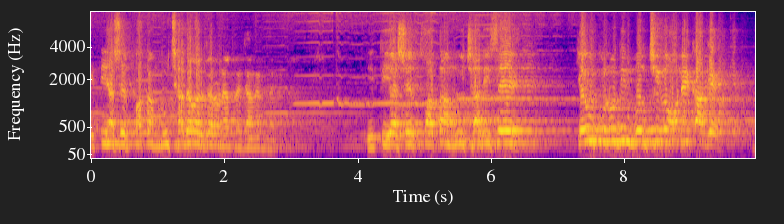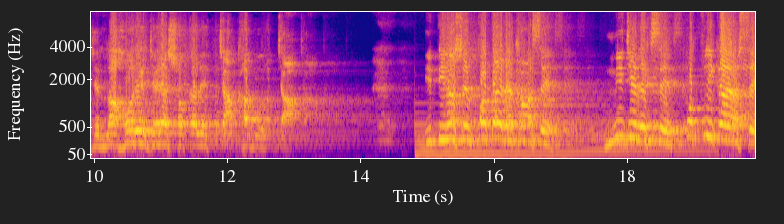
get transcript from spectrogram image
ইতিহাসের পাতা মুছা দেওয়ার কারণে আপনি জানেন না। ইতিহাসের পাতা মুছা দিছে। কেউ কোনোদিন বলছিল অনেক আগে যে লাহোরে যায় সকালে চা খাব, চা। ইতিহাসের পাতায় লেখা আছে, নিজে লেখছে পত্রিকায় আসছে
